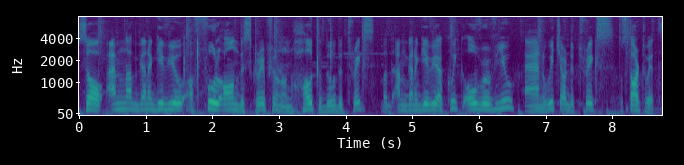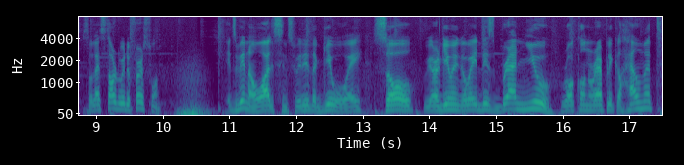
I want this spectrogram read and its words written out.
So I'm not gonna give you a full-on description on how to do the tricks, but I'm gonna give you a quick overview and which are the tricks to start with. So let's start with the first one. It's been a while since we did a giveaway, so we are giving away this brand new Rock-On replica helmet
